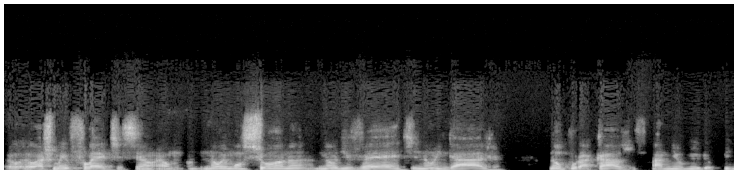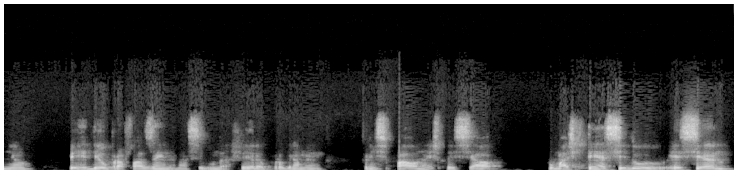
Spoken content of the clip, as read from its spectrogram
Eu, eu acho meio flat. Assim, é, é, não emociona, não diverte, não engaja. Não por acaso, a minha humilde opinião, perdeu para a Fazenda na segunda-feira, o programa principal, né, especial. Por mais que tenha sido esse ano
